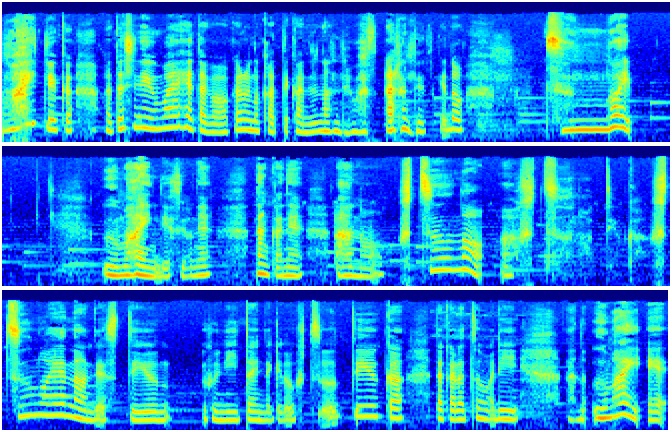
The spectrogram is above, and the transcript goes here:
まいっていうか私にうまい下手がわかるのかって感じなんでます。あるんですけどすんごいうまいんですよね。なんかねあの普通のあ普通のっていうか普通の絵なんですっていうふうに言いたいんだけど普通っていうかだからつまりあのうまい絵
